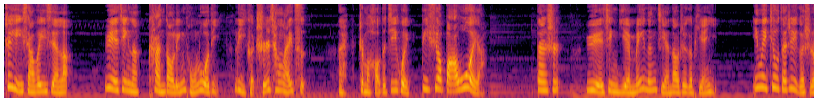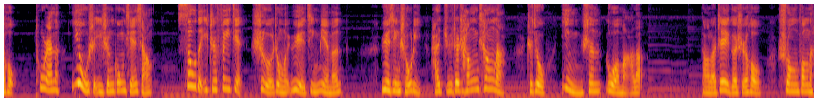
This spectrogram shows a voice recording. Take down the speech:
这一下危险了！乐进呢，看到凌统落地，立刻持枪来刺。哎，这么好的机会，必须要把握呀！但是乐进也没能捡到这个便宜，因为就在这个时候，突然呢，又是一声弓弦响，嗖的一支飞箭射中了乐进面门。乐进手里还举着长枪呢，这就应声落马了。到了这个时候，双方呢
